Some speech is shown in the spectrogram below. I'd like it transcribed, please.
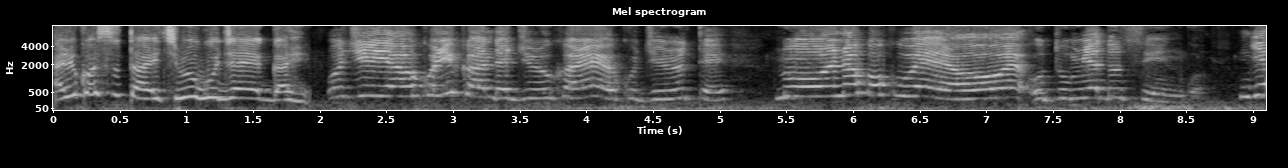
Ariko si utaye ikibuga ujyayo gahe? Ugiye kuri kandagira ukarabe kugira ute? Ntubona ko kubera wowe utumye dutsindwa. Ngiye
